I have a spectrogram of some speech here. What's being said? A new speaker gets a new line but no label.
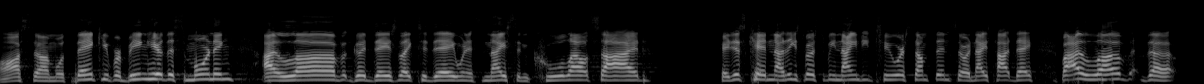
Awesome. Well, thank you for being here this morning. I love good days like today when it's nice and cool outside. Okay, just kidding. I think it's supposed to be 92 or something, so a nice hot day. But I love the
